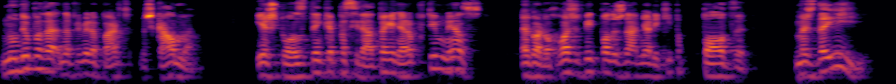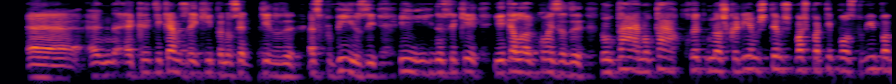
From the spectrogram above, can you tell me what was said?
Não deu para dar na primeira parte, mas calma. Este 11 tem capacidade para ganhar o Portimonense. Agora, o Roger Smith pode ajudar a melhor equipa? Pode. Mas daí eh, a, a criticarmos a equipa no sentido de assobios e, e, e não sei o quê, e aquela coisa de não está, não está a correr como nós queríamos, temos que partir para o assobio para,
